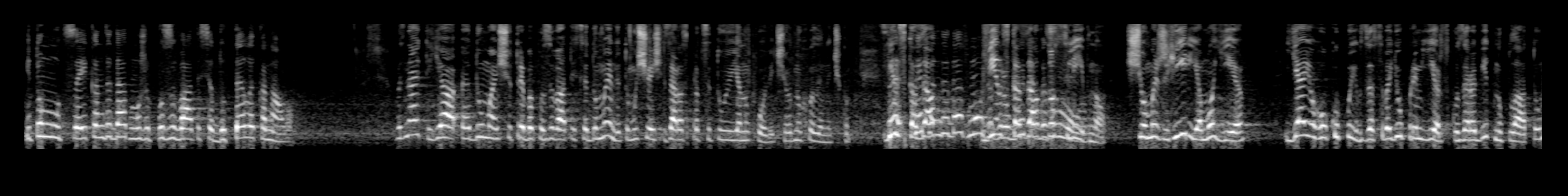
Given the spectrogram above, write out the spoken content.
І тому цей кандидат може позиватися до телеканалу. Ви знаєте, я е, думаю, що треба позиватися до мене, тому що я зараз процитую Януковича. Одну хвилиночку. Він сказав, може він сказав безумовно. дослівно, що межгір'я моє, я його купив за свою прем'єрську заробітну плату,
